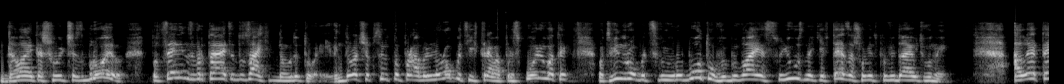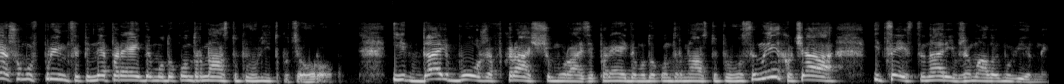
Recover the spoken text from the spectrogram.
давайте швидше зброю, то це він звертається до західної аудиторії. Він, до речі, абсолютно правильно робить, їх треба прискорювати. От він робить свою роботу, вибиває союзників те, за що відповідають вони. Але те, що ми в принципі не перейдемо до контрнаступу влітку цього року, і дай Боже, в кращому разі перейдемо до контрнаступу восени. Хоча і цей сценарій вже мало ймовірний.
